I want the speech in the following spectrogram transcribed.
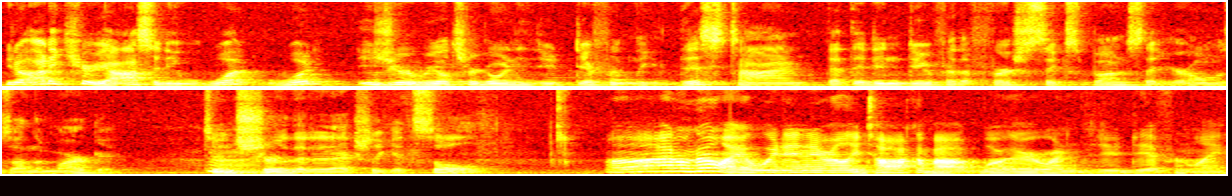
You know, out of curiosity, what what is your realtor going to do differently this time that they didn't do for the first six months that your home was on the market to ensure that it actually gets sold? Uh, I don't know. I, we didn't really talk about what they were going to do differently.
